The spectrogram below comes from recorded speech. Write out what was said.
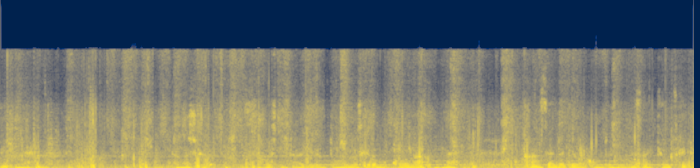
ぜひね楽しく過ごしていただければと思いますけどもコロナ禍のね感染だけは本当に皆さん気をつけて、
